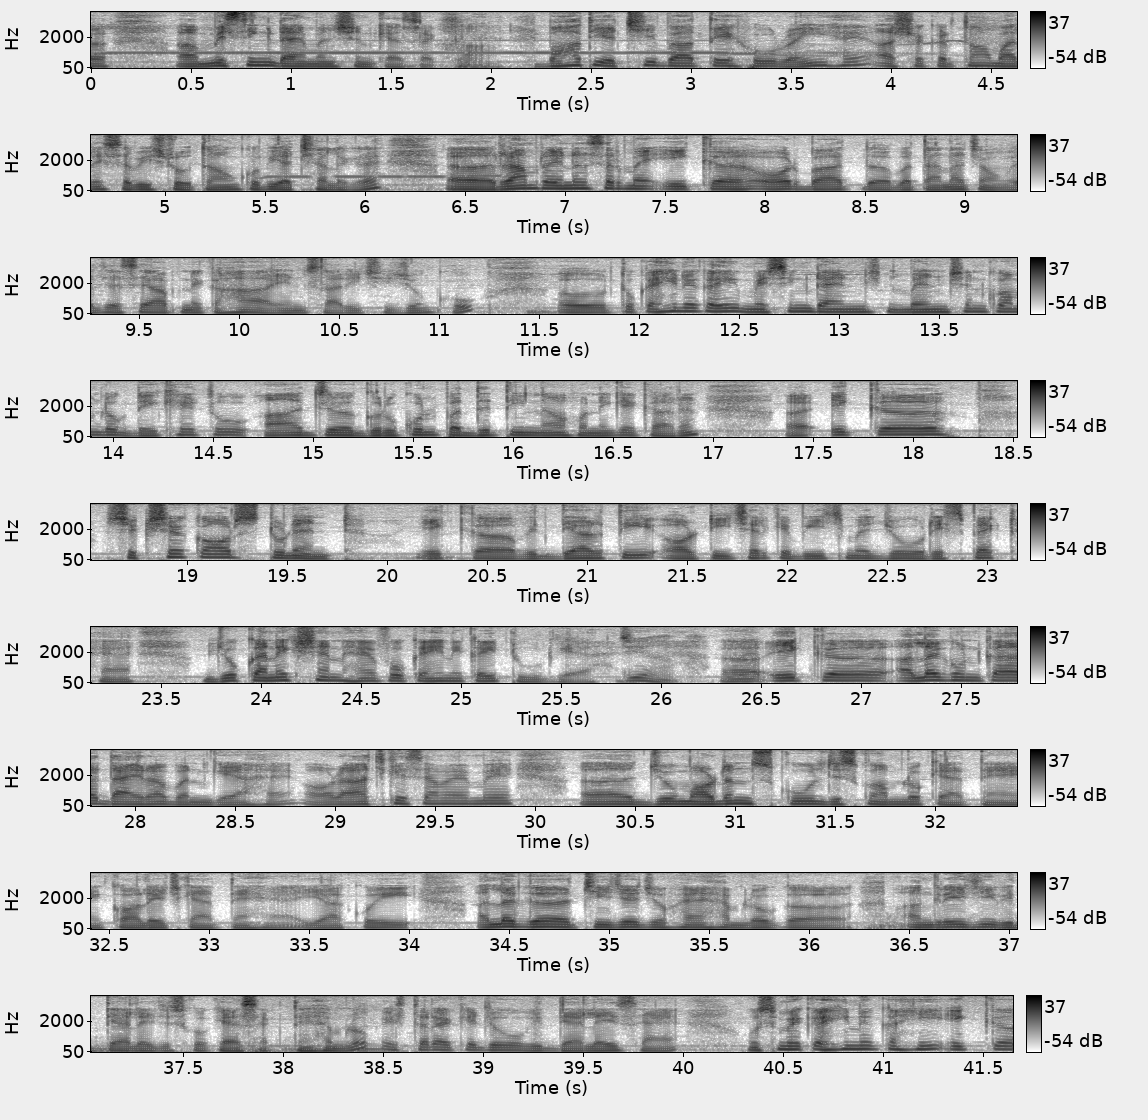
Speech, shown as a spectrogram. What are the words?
मिसिंग डायमेंशन कह सकते हाँ। हैं बहुत ही अच्छी बातें हो रही हैं आशा करता हूँ हमारे सभी श्रोताओं को भी अच्छा लग रहा है अ, राम रैना सर मैं एक और बात बताना चाहूँगा जैसे आपने कहा इन सारी चीज़ों को तो कहीं ना कहीं मिसिंग डायमेंशन को हम लोग देखें तो आज गुरुकुल पद्धति न होने के कारण एक शिक्षक और स्टूडेंट एक विद्यार्थी और टीचर के बीच में जो रिस्पेक्ट है जो कनेक्शन है वो कहीं ना कहीं टूट गया है। जी हाँ। एक अलग उनका दायरा बन गया है और आज के समय में जो मॉडर्न स्कूल जिसको हम लोग कहते हैं कॉलेज कहते हैं या कोई अलग चीज़ें जो हैं हम लोग अंग्रेज़ी विद्यालय जिसको कह सकते हैं हम लोग इस तरह के जो विद्यालय हैं उसमें कहीं ना कहीं एक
